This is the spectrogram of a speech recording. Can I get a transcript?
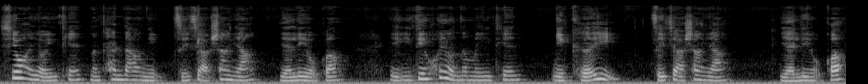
希望有一天能看到你嘴角上扬，眼里有光。也一定会有那么一天，你可以嘴角上扬，眼里有光。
